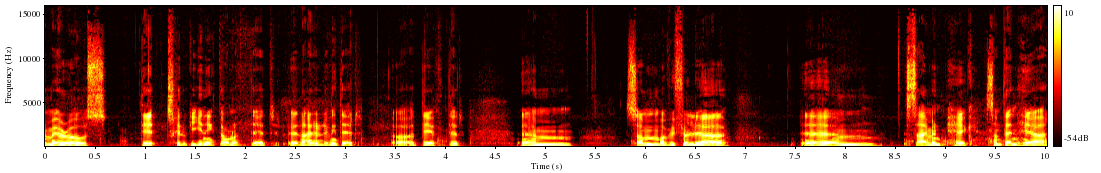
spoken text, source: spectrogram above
Romero's Dead-trilogien, ikke? Dawn of the Dead, uh, Night of the Living Dead og Day of the Dead. Øhm, som, og vi følger øhm, Simon Pegg som den her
